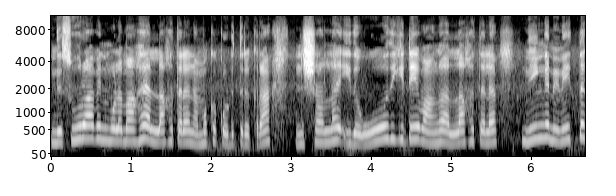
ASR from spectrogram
இந்த சூறாவின் மூலமாக அல்லாஹத்தாலா நமக்கு கொடுத்துருக்குறான். இன்ஷால்லா இதை ஓதிக்கிட்டே வாங்க அல்லாஹத்தில் நீங்கள் நினைத்த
